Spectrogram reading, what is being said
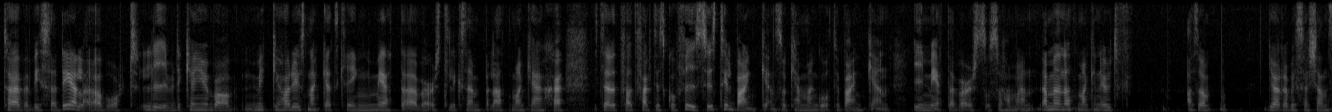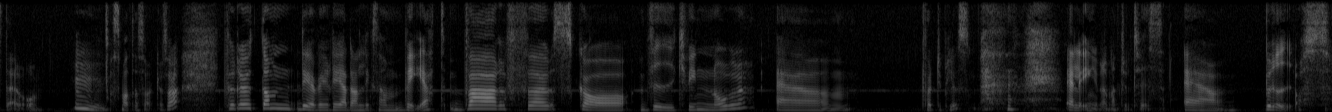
ta över vissa delar av vårt liv. Det kan ju vara, mycket har det ju snackats kring metaverse till exempel, att man kanske istället för att faktiskt gå fysiskt till banken så kan man gå till banken i metaverse och så har man, jag menar att man kan ut, alltså, göra vissa tjänster och Mm. smarta saker. Så. Förutom det vi redan liksom vet, varför ska vi kvinnor eh, 40 plus, eller yngre naturligtvis, eh, bry oss?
